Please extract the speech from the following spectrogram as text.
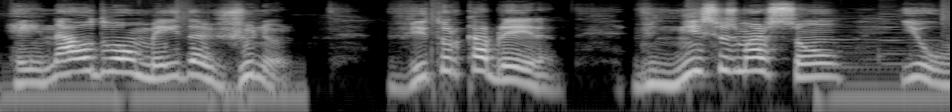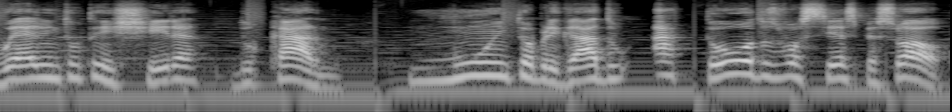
Reinaldo Almeida Júnior, Vitor Cabreira, Vinícius Marçom e Wellington Teixeira do Carmo. Muito obrigado a todos vocês, pessoal.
